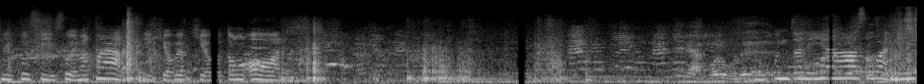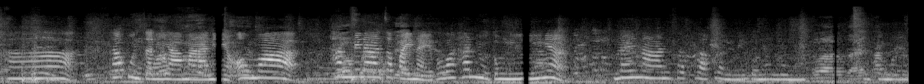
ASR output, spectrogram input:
เนี่ยคือสีสวยมากๆ สีเขียวแบบเขียวต้องอ่อนคุณจริยาสวัสดีค่ะ ถ้าคุณจริยามาเนี่ยอ้อมว่า ท่านไม่น่าจะไปไหน เพราะว่าท่านอยู่ตรงนี้เนี่ย ได้นานสักพักแล้วมีคนมาลุม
